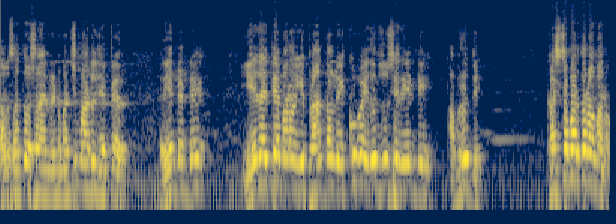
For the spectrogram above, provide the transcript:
చాలా సంతోషం. ఆయన రెండు మంచి మాటలు చెప్పారు. అదేంటంటే ఏదైతే మనం ఈ ప్రాంతంలో ఎక్కువగా ఎదురు చూసేది ఏంటి? అభివృద్ధి. కష్టపడుతున్నాం మనం.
